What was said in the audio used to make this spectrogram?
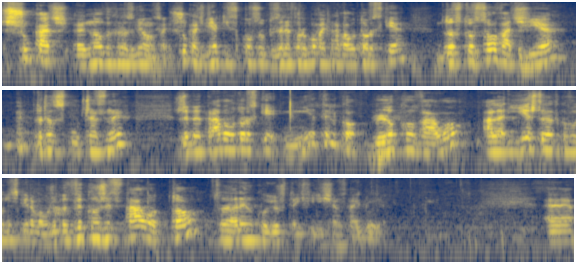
szukać e, nowych rozwiązań, szukać w jaki sposób zreformować prawa autorskie, dostosować je do czasów współczesnych, żeby prawo autorskie nie tylko blokowało, ale jeszcze dodatkowo inspirowało, żeby wykorzystało to, co na rynku już w tej chwili się znajduje. E,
